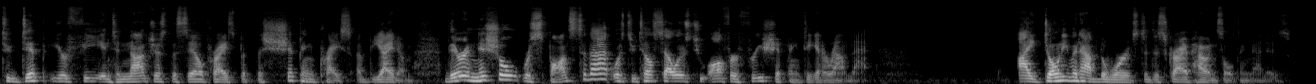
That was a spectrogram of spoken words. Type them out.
to dip your fee into not just the sale price, but the shipping price of the item. Their initial response to that was to tell sellers to offer free shipping to get around that. I don't even have the words to describe how insulting that is.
